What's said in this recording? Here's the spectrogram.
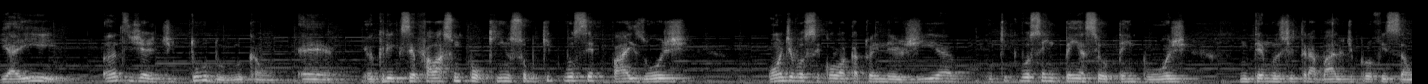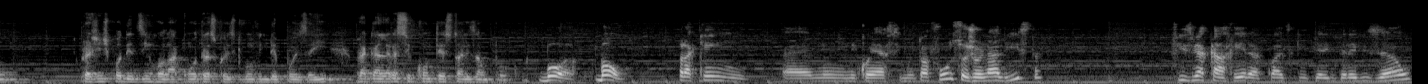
E aí, antes de, de tudo, Lucão, é, eu queria que você falasse um pouquinho sobre o que, que você faz hoje, onde você coloca a tua energia, o que, que você empenha seu tempo hoje em termos de trabalho, de profissão para a gente poder desenrolar com outras coisas que vão vir depois aí, para a galera se contextualizar um pouco. Boa. Bom, para quem é, não me conhece muito a fundo, sou jornalista, fiz minha carreira quase que inteira em televisão,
